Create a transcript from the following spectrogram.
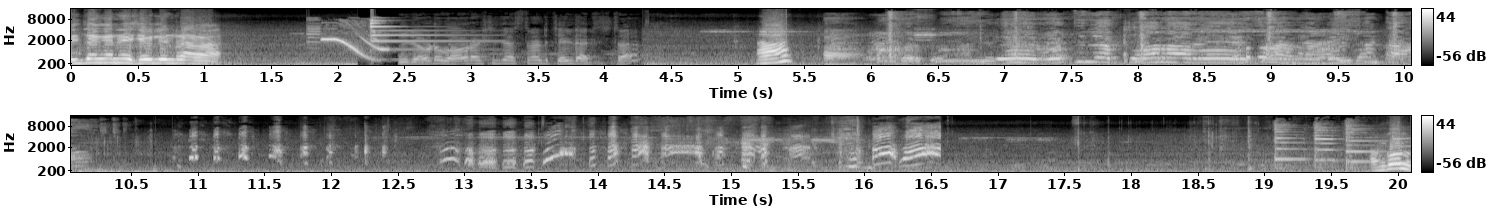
నిజంగానే చెవిలిని రావా వీడెవడో చేస్తున్నాడు చైల్డ్ ఆర్టిస్టా? అంకుల్!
